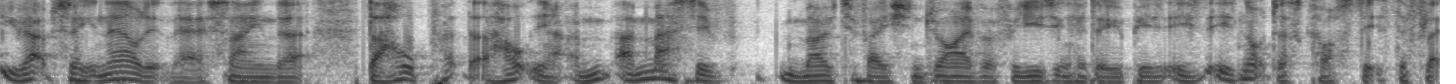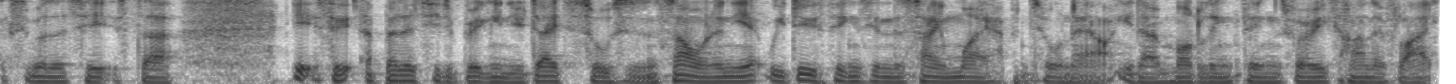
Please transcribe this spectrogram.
you've absolutely nailed it there, saying that the whole the whole you know, a, a massive motivation driver for using Hadoop is, is, is not just cost; it's the flexibility, it's the it's the ability to bring in new data sources and so on. And yet, we do things in the same way up until now. You know, modeling things very kind of like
